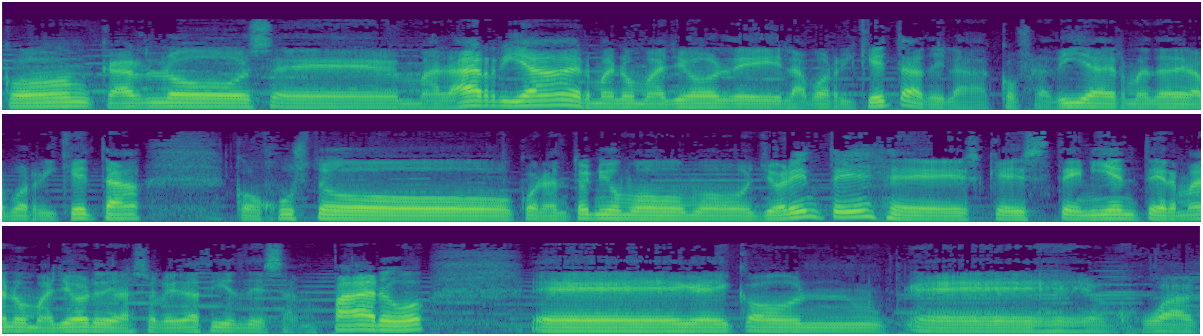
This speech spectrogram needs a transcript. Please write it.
con Carlos eh, Malarria, hermano mayor de la Borriqueta, de la Cofradía Hermandad de la Borriqueta, con justo con Antonio Mo- Mo Llorente, eh, que es teniente hermano mayor de la Soledad y el Desamparo, eh, con eh, Juan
